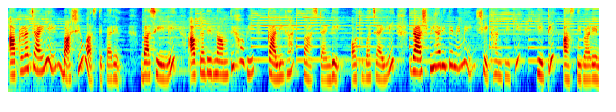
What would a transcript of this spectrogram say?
আপনারা চাইলে বাসেও আসতে পারেন। বাসে এলে আপনাদের নামতে হবে কালীঘাট বাস স্ট্যান্ডে অথবা চাইলে রাসবিহারিতে নেমে সেখান থেকে হেঁটে আসতে পারেন।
